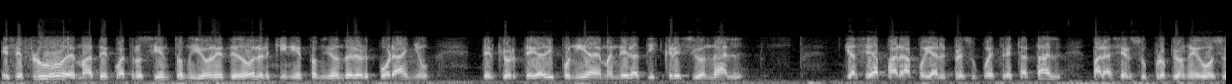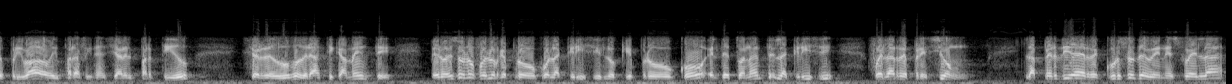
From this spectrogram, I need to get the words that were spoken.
ese flujo de más de 400 millones de dólares, 500 millones de dólares por año, del que Ortega disponía de manera discrecional, ya sea para apoyar el presupuesto estatal, para hacer sus propios negocios privados y para financiar el partido, se redujo drásticamente. Pero eso no fue lo que provocó la crisis, lo que provocó el detonante de la crisis fue la represión. La pérdida de recursos de Venezuela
